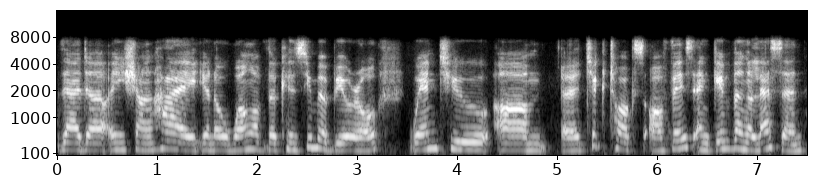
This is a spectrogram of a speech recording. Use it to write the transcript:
that uh, in Shanghai, you know, one of the consumer bureau went to um, uh, TikTok's office and gave them a lesson,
